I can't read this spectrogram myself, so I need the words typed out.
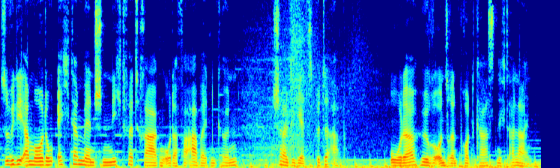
sowie die Ermordung echter Menschen nicht vertragen oder verarbeiten können, schalte jetzt bitte ab. Oder höre unseren Podcast nicht allein.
